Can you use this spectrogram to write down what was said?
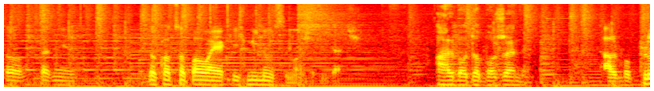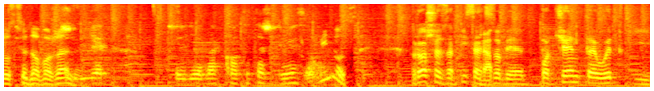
co pewnie do kocopoła jakieś minusy może widać. Albo do Bożeny. Albo plusy do Bożeny. Czyli, czyli jednak koty też gry są. Minusy. Proszę zapisać Rap. sobie pocięte łydki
